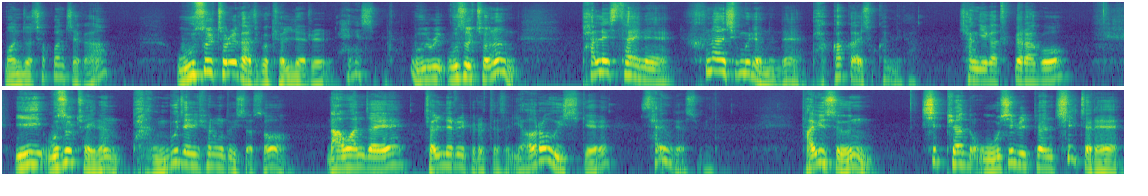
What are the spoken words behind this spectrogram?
먼저 첫 번째가 우슬초를 가지고 결례를 행했습니다. 우슬초는 팔레스타인의 흔한 식물이었는데 박학과에 속합니다. 향기가 특별하고 이 우슬초에는 방부제의 효능도 있어서 나환자의 결례를 비롯해서 여러 의식에 사용되었습니다. 다윗은 시편 51편 7절에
